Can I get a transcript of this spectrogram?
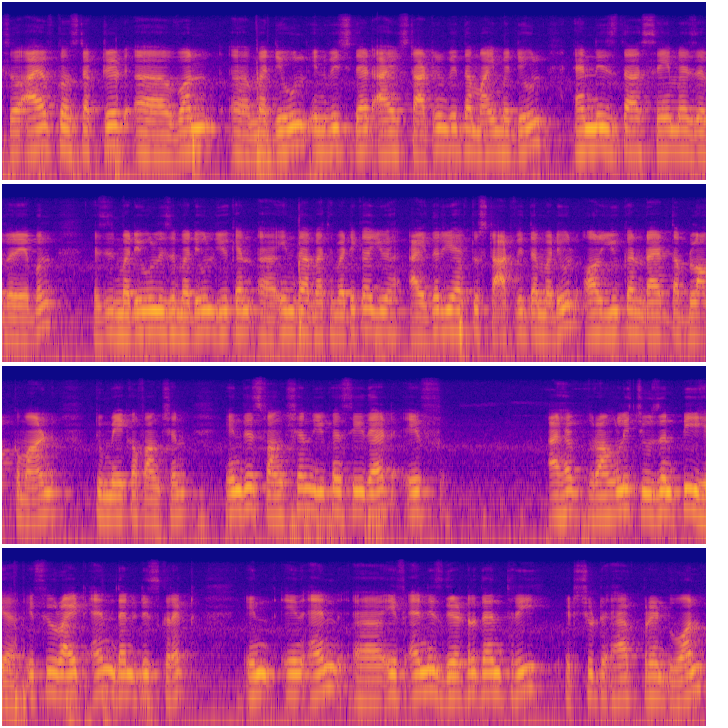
So I have constructed uh, one module in which that I have started with the my module n is the same as a variable this is module is a module. You can uh, in the mathematica you either you have to start with the module or you can write the block command to make a function. In this function you can see that if I have wrongly chosen p here if you write n then it is correct. In in n uh, if n is greater than 3 it should have print 1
